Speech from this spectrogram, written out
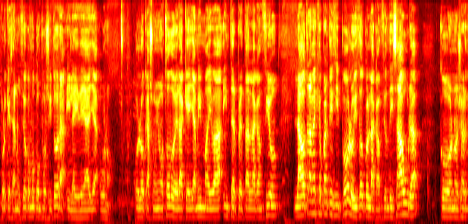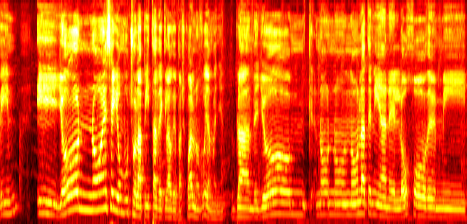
porque se anunció como compositora y la idea ya, bueno, o lo que asumimos todos era que ella misma iba a interpretar la canción. La otra vez que participó lo hizo con la canción de Isaura, con O Jardín. Y yo no he seguido mucho la pista de Claudia Pascual, no os voy a engañar. En plan, de yo mm, no, no, no la tenía en el ojo de mi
